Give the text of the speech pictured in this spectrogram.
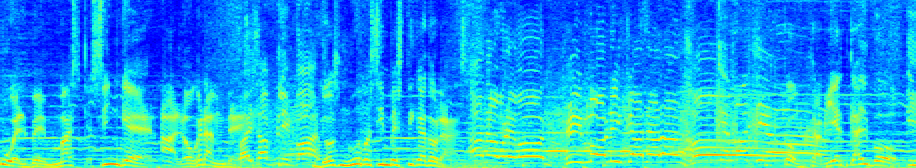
Vuelve Mask Singer a lo grande. Vais a flipar. Dos nuevas investigadoras. Ana Obregón y Mónica Naranjo. ¡Qué emoción! Con Javier Calvo y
